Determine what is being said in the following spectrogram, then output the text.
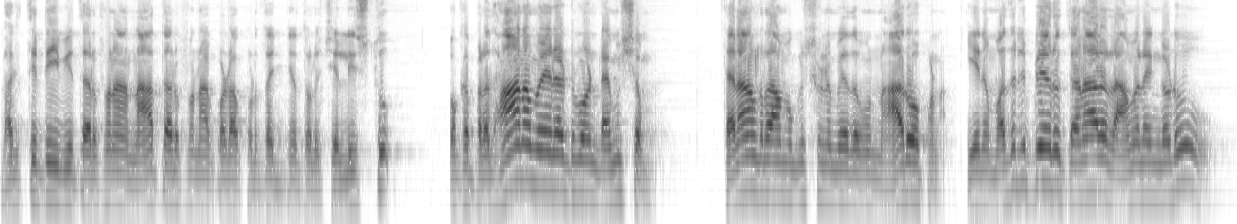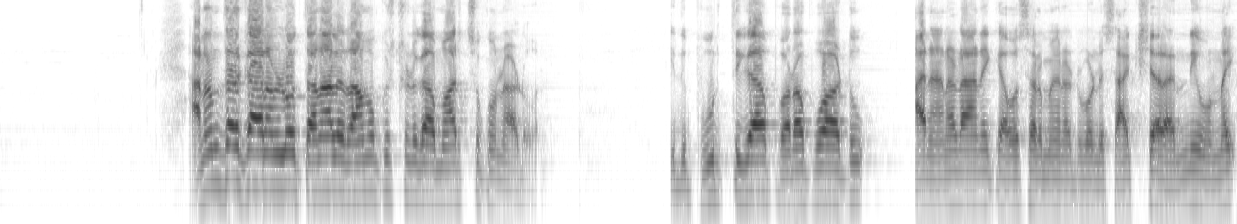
భక్తి టీవీ తరఫున నా తరఫున కూడా కృతజ్ఞతలు చెల్లిస్తూ ఒక ప్రధానమైనటువంటి అంశం తెనాలి రామకృష్ణుడి మీద ఉన్న ఆరోపణ. ఈయన మొదటి పేరు తెనాలి రామలింగడు. అనంతర కాలంలో తెనాలి రామకృష్ణుడిగా మార్చుకున్నాడు అని. ఇది పూర్తిగా పొరపాటు అని అనడానికి అవసరమైనటువంటి సాక్ష్యాలు అన్నీ ఉన్నాయి.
